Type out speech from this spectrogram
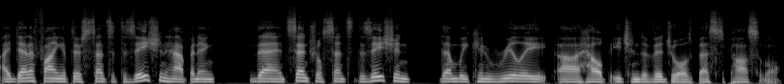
identifying if there's sensitization happening, then central sensitization, then we can really uh, help each individual as best as possible.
